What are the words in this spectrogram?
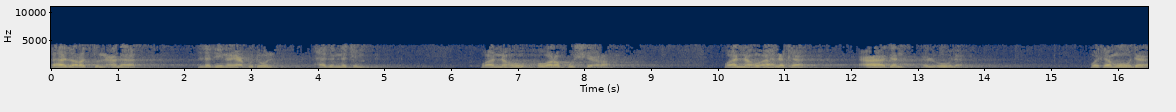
فهذا رد على الذين يعبدون هذا النجم وأنه هو رب الشعرى وأنه أهلك عادا الأولى وثمود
